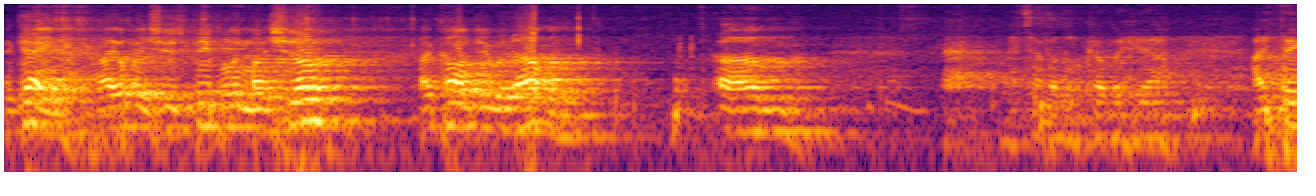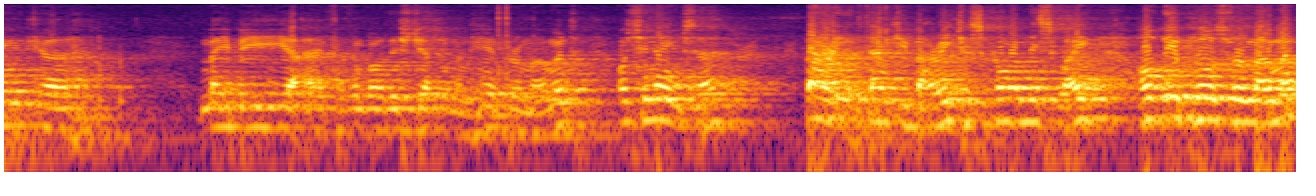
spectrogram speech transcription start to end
Again, I always use people in my show. I can't do without them. Um, let's have a look over here. I think uh, maybe uh, if I can borrow this gentleman here for a moment. What's your name, sir? Barry, thank you, Barry. Just come on this way. Hold the applause for a moment.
